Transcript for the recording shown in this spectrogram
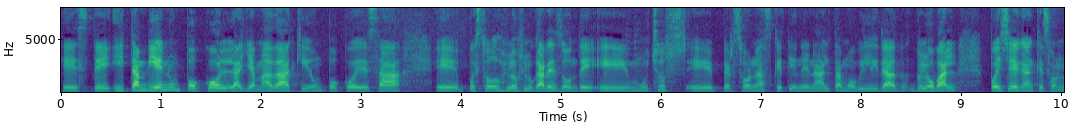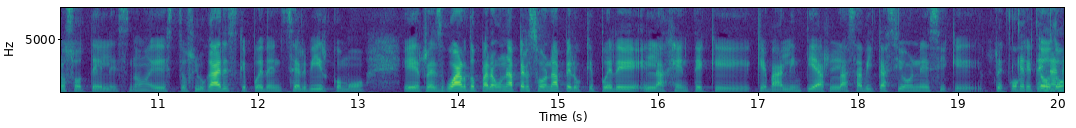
Este, y también un poco la llamada aquí un poco es a eh, pues todos los lugares donde eh, muchas eh, personas que tienen alta movilidad global pues llegan que son los hoteles, ¿no? estos lugares que pueden servir como resguardo para una persona pero que puede la gente que, que, va a limpiar las habitaciones y que recoge todo,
